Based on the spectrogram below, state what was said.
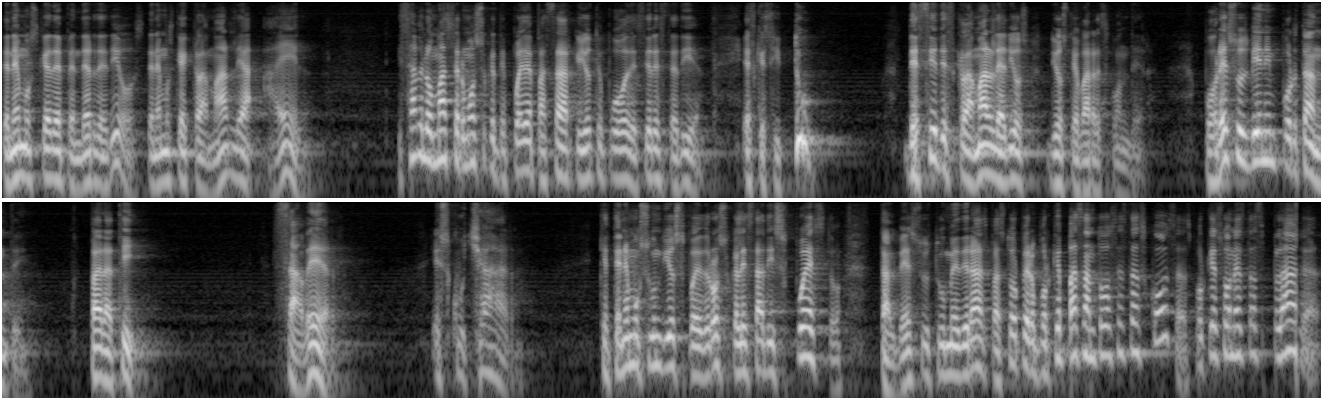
tenemos que depender de Dios. Tenemos que clamarle a, a Él. Y sabe lo más hermoso que te puede pasar, que yo te puedo decir este día, es que si tú decides clamarle a Dios, Dios te va a responder. Por eso es bien importante para ti saber, escuchar, que tenemos un Dios poderoso que Él está dispuesto. Tal vez tú, me dirás, pastor, pero ¿por qué pasan todas estas cosas? ¿Por qué son estas plagas?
